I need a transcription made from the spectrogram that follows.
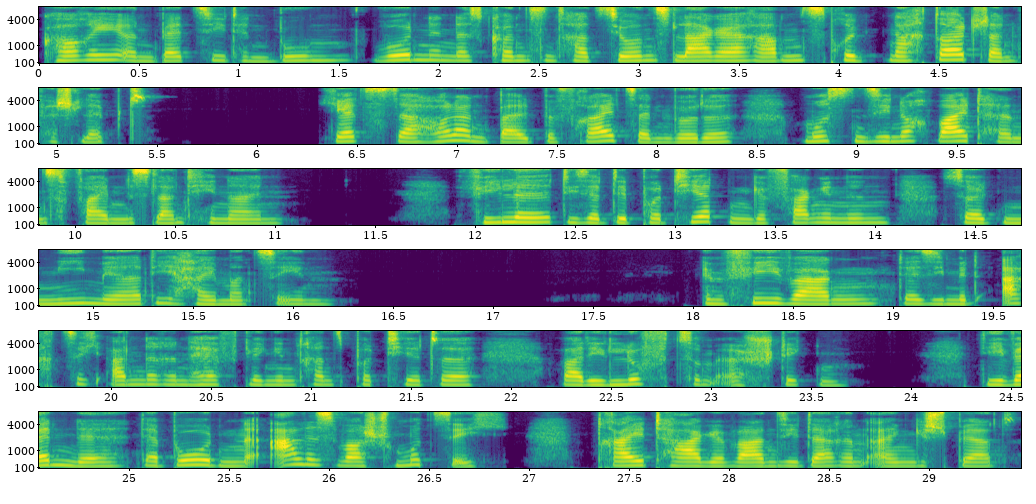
Corrie und Betsy ten Boom wurden in das Konzentrationslager Ravensbrück nach Deutschland verschleppt. Jetzt, da Holland bald befreit sein würde, mussten sie noch weiter ins Feindesland hinein. Viele dieser deportierten Gefangenen sollten nie mehr die Heimat sehen. Im Viehwagen, der sie mit 80 anderen Häftlingen transportierte, war die Luft zum Ersticken. Die Wände, der Boden, alles war schmutzig. Drei Tage waren sie darin eingesperrt.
